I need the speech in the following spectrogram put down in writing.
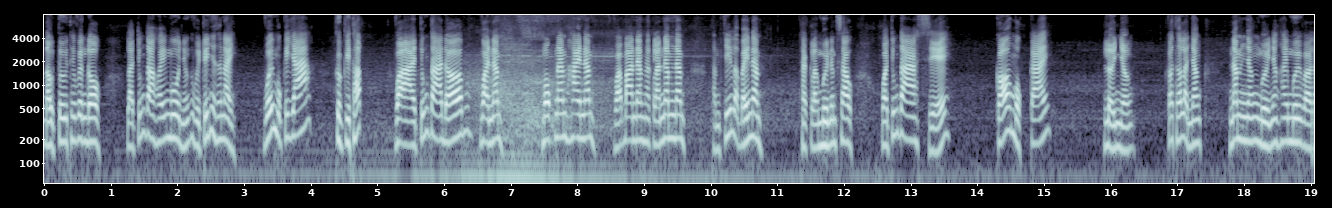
đầu tư theo ven đô là chúng ta phải mua những cái vị trí như thế này với một cái giá cực kỳ thấp. Và chúng ta đỡ vài năm, một năm, hai năm, và ba năm hoặc là 5 năm, thậm chí là 7 năm hoặc là 10 năm sau. Và chúng ta sẽ có một cái lợi nhuận có thể là nhân 5 nhân 10 nhân 20 và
